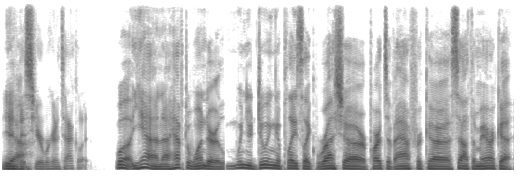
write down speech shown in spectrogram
Yeah. And this year we're going to tackle it. Well, yeah, and I have to wonder when you're doing a place like Russia or parts of Africa, South America,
